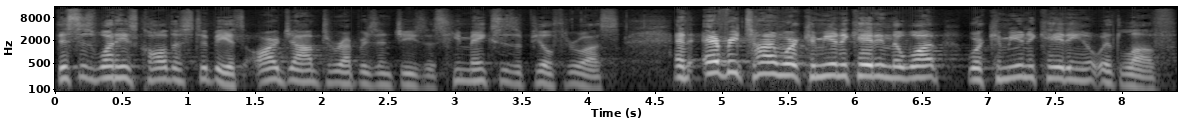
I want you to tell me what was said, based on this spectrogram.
This is what he's called us to be. It's our job to represent Jesus. He makes his appeal through us. And every time we're communicating the what, we're communicating it with love.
